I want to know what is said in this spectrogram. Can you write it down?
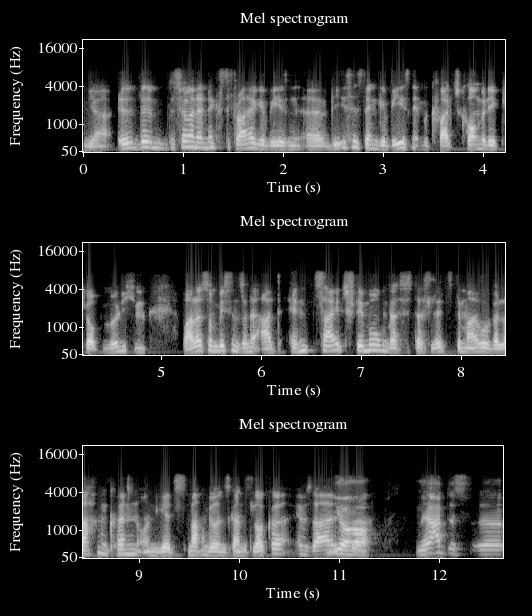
Ja, äh, das wäre meine nächste Frage gewesen. Äh, wie ist es denn gewesen im Quatsch Comedy Club München? War das so ein bisschen so eine Art Endzeitstimmung? Das ist das letzte Mal, wo wir lachen können und jetzt machen wir uns ganz locker im Saal? Ja, ja das, äh,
